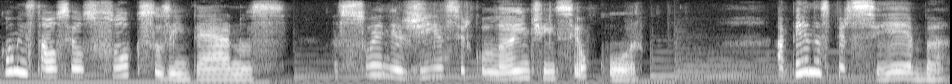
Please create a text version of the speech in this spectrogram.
como estão os seus fluxos internos, a sua energia circulante em seu corpo. Apenas perceba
